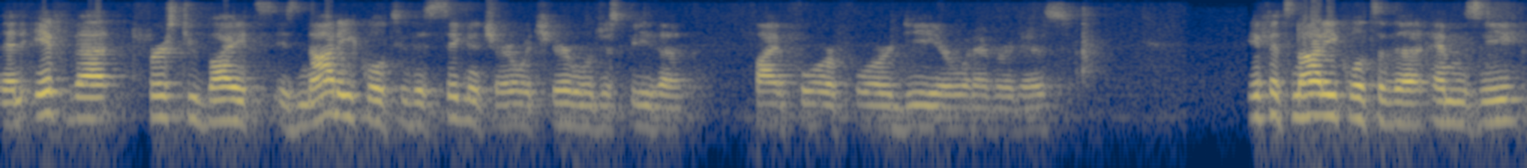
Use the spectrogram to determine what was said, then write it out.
Then if that first two bytes is not equal to this signature, which here will just be the 544D or whatever it is, if it's not equal to the MZ,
